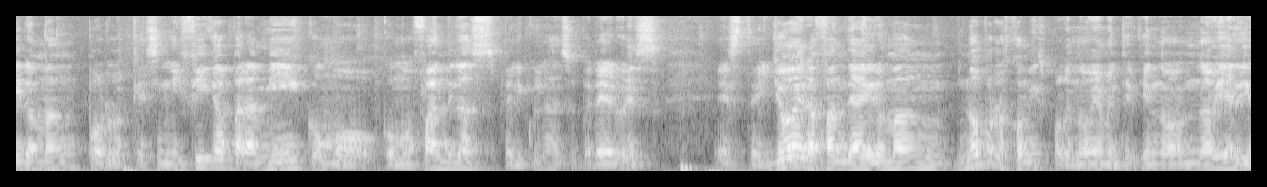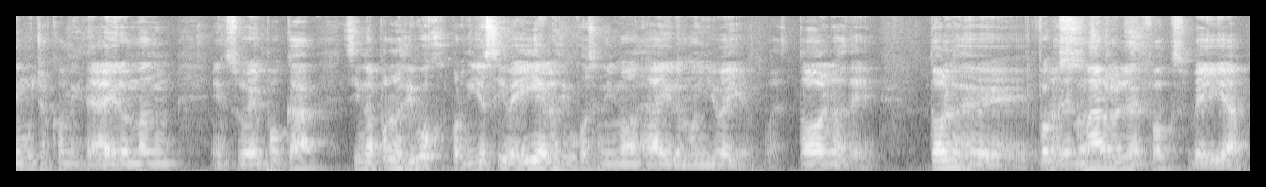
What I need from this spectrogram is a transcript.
Iron Man por lo que significa para mí como, como fan de las películas de superhéroes. Este, yo era fan de Iron Man, no por los cómics, porque no voy a mentir que no, no había leído muchos cómics de Iron Man en su época, sino por los dibujos, porque yo sí veía los dibujos animados de Iron Man, yo veía pues, todos los de, todos los de, Fox, los de Marvel, los de Fox veía.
